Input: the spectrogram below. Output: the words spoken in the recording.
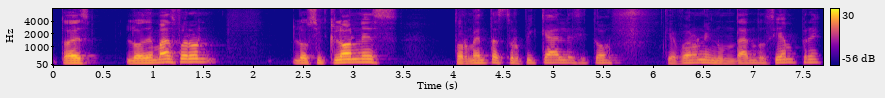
Entonces, lo demás fueron los ciclones tormentas tropicales y todo, que fueron inundando siempre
